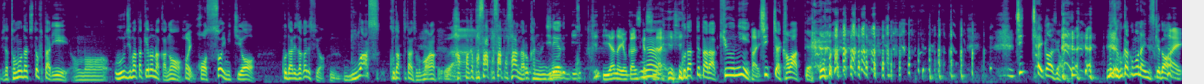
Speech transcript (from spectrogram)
そしたら友達と2人あのウージ畑の中の細い道を下り坂ですよ、ぶわす下ってたんですよ。もう葉っぱがパサパサパサなる感じで嫌な予感しかしない、ね、下ってたら急にちっちゃい川あって、はい、ちっちゃい川ですよ。別に深くもないんですけど、はい、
